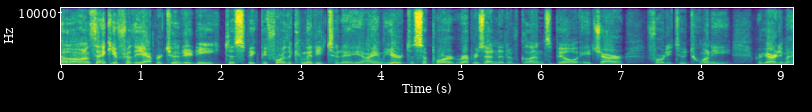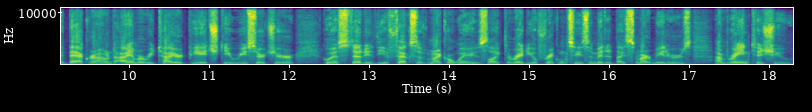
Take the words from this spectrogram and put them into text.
Hello, and thank you for the opportunity to speak before the committee today. I am here to support Representative Glenn's bill, H.R. 4220. Regarding my background, I am a retired Ph.D. researcher who has studied the effects of microwaves like the radio frequencies emitted by smart meters on brain tissue.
